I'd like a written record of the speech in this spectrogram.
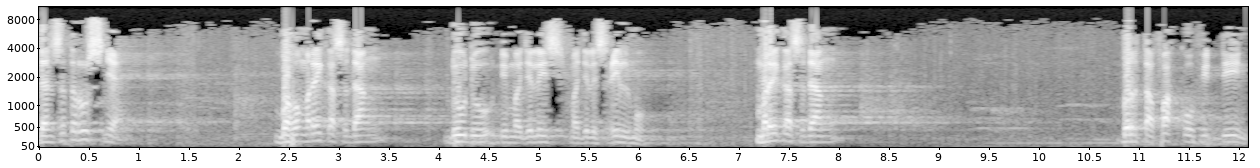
dan seterusnya bahwa mereka sedang duduk di majelis-majelis ilmu. Mereka sedang bertafakkur fid din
